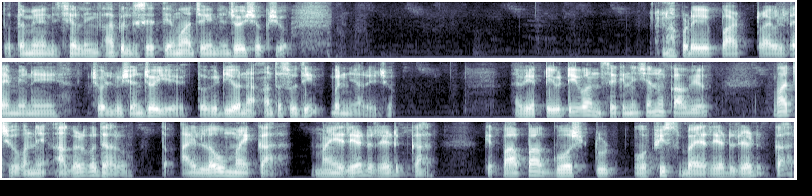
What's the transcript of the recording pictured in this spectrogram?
તો તમે એની જે લિંક આપેલી છે તેમાં જઈને જોઈ શકશો. આપણે પાર્ટ ટ્રાવેલ ટાઈમ એની સોલ્યુશન જોઈએ, તો વિડીયોના અંત સુધી બન્યા રહેજો. હવે એક્ટિવિટી વન છે કાવ્ય વાંચો અને આગળ વધારો. તો I love my car my red red car કે papa goes to office by red red car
